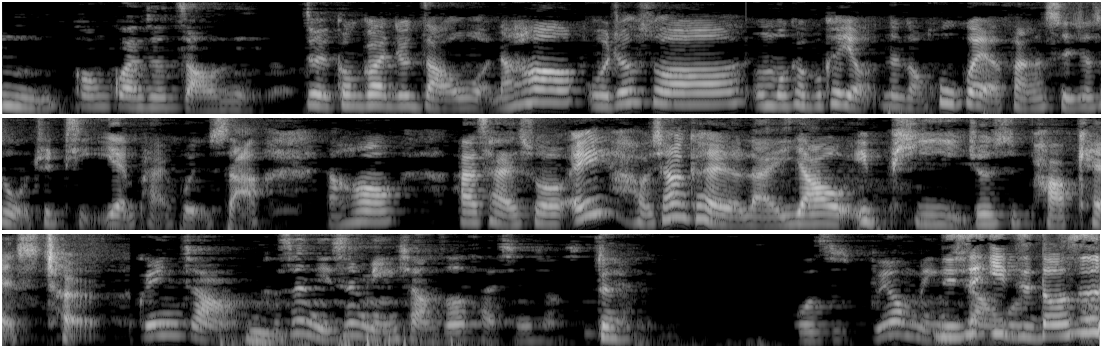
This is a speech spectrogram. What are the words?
嗯，公关就找你了。对，公关就找我，然后我就说，我们可不可以有那种互惠的方式，就是我去体验拍婚纱，然后他才说，哎，好像可以来邀一批，就是 podcaster。我跟你讲，嗯、可是你是冥想之后才心想事成。对，我是不用冥想，你是一直都是，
